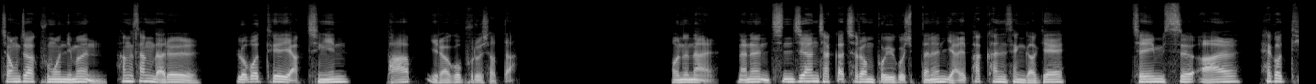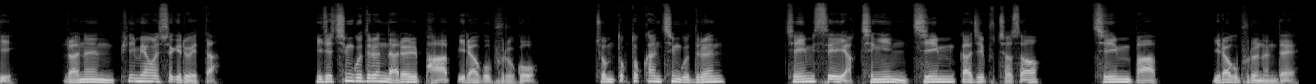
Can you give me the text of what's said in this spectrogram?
정작 부모님은 항상 나를 로버트의 약칭인 밥이라고 부르셨다. 어느 날 나는 진지한 작가처럼 보이고 싶다는 얄팍한 생각에 제임스 R. 해거티라는 필명을 쓰기로 했다. 이제 친구들은 나를 밥이라고 부르고 좀 똑똑한 친구들은 제임스의 약칭인 짐까지 붙여서 짐밥이라고 부르는데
